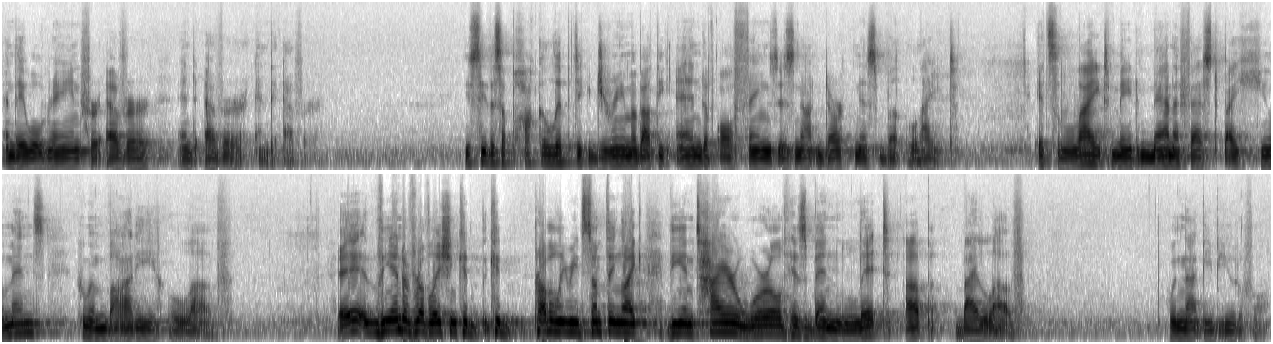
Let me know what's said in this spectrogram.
and they will reign forever and ever and ever. You see, this apocalyptic dream about the end of all things is not darkness, but light. It's light made manifest by humans who embody love. Eh, the end of Revelation could, could probably read something like The entire world has been lit up by love. Wouldn't that be beautiful?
